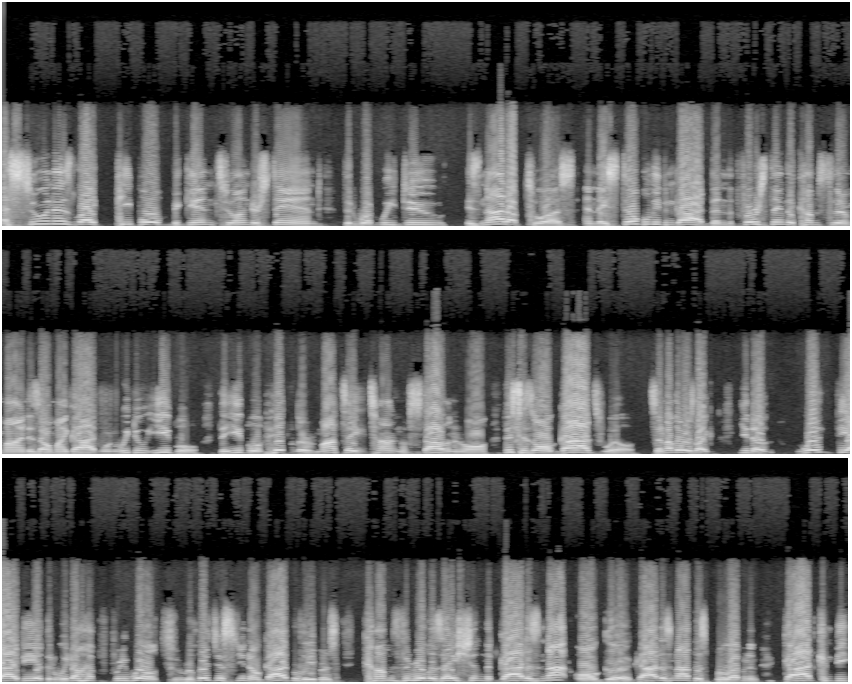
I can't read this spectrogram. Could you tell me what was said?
as soon as like people begin to understand that what we do is not up to us and they still believe in God, then the first thing that comes to their mind is, oh my God, when we do evil, the evil of Hitler, of Mao Zedong, of Stalin and all, this is all God's will. So in other words, like, you know, with the idea that we don't have free will to religious, you know, God believers comes the realization that God is not all good. God is not this benevolent. God can be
